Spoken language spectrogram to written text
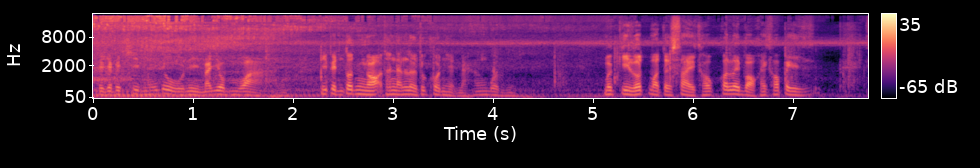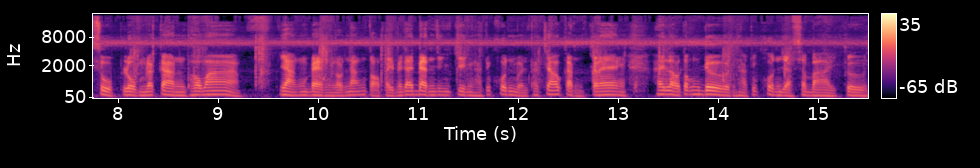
เดี๋ยวจะไปชิมให้ดูนี่มะยมหวาน นี่เป็นต้นเงาะเท่านั้นเลยทุกคนเห็นไหมข้างบนนี่เมื่อกี้รถมอเตอร์ไซค์เขาก็เลยบอกให้เขาไปสูบลมแล้วกัน เพราะว่ายางแบนเรานั่งต่อไปไม่ได้แบนจริงๆค่ะทุกคนเหมือนพระเจ้ากลันแกล้ง ให้เราต้องเดินค่ะทุกคนอย่าสบายเกิน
